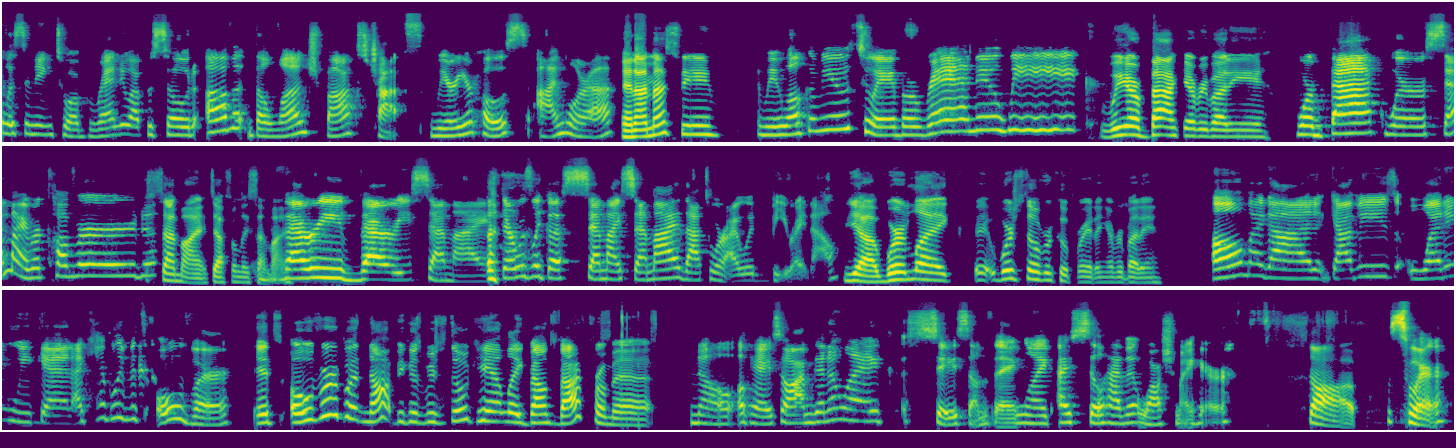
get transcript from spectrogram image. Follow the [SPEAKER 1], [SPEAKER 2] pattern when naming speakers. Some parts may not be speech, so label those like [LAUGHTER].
[SPEAKER 1] listening to a brand new episode of the Lunchbox Chats. We're your hosts. I'm Laura.
[SPEAKER 2] And I'm Este.
[SPEAKER 1] And we welcome you to a brand new week.
[SPEAKER 2] We are back, everybody.
[SPEAKER 1] We're back. We're semi recovered.
[SPEAKER 2] Semi, definitely semi.
[SPEAKER 1] Very, very semi. if there was like a semi semi, that's where I would be right now. [LAUGHS]
[SPEAKER 2] Yeah, we're like, eh, we're still recuperating, everybody.
[SPEAKER 1] Oh my God. Gabby's wedding weekend. I can't believe it's over.
[SPEAKER 2] It's over, but not because we still can't like bounce back from it.
[SPEAKER 1] No. Okay. So I'm going to like say something. Like, I still haven't washed my hair.
[SPEAKER 2] Stop.
[SPEAKER 1] I swear.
